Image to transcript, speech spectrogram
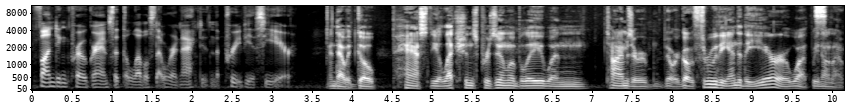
funding programs at the levels that were enacted in the previous year. And that would go past the elections, presumably, when times or or go through the end of the year or what? We don't know.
